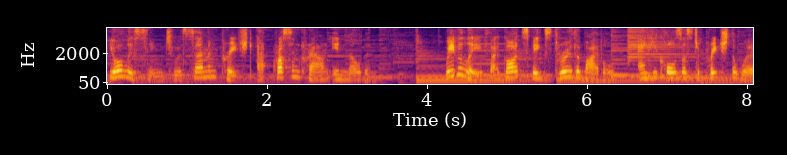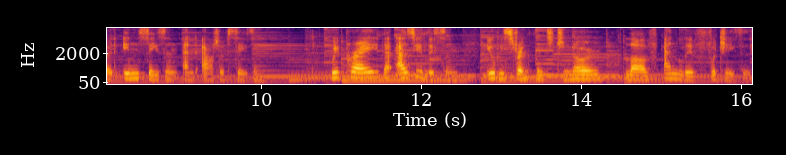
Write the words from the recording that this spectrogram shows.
You're listening to a sermon preached at Cross and Crown in Melbourne. We believe that God speaks through the Bible and He calls us to preach the word in season and out of season. We pray that as you listen, you'll be strengthened to know, love, and live for Jesus.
